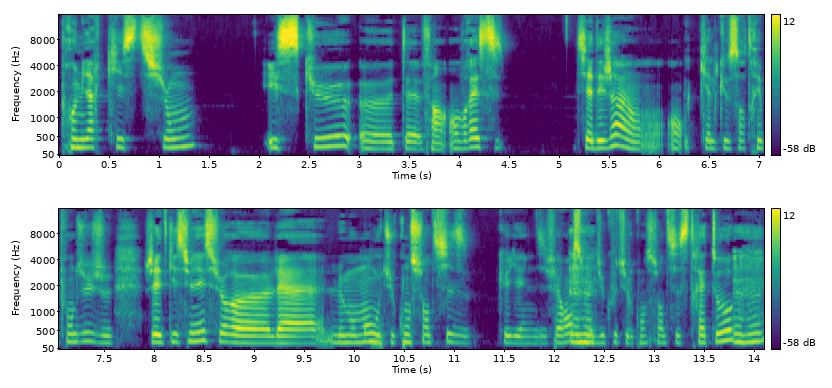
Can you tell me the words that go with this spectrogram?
première question, est-ce que, enfin en vrai, tu as déjà en, en, quelque sorte répondu. J'allais te questionner sur la, le moment où tu conscientises qu'il y a une différence, Mhm. mais du coup tu le conscientises très tôt. Mhm.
